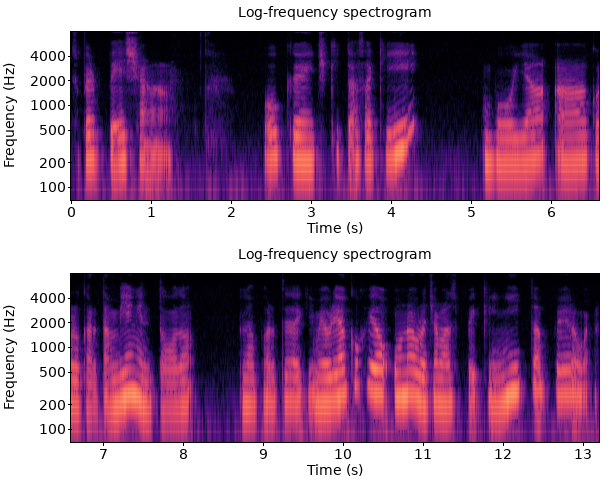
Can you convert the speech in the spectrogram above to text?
Súper pecha. Ok, chiquitas, aquí voy a colocar también en todo la parte de aquí. Me habría cogido una brocha más pequeñita, pero bueno,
